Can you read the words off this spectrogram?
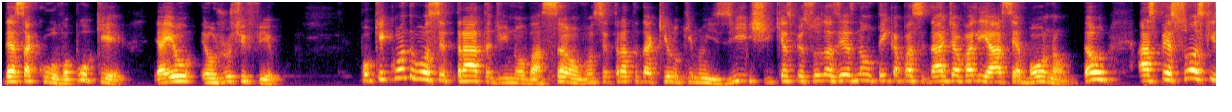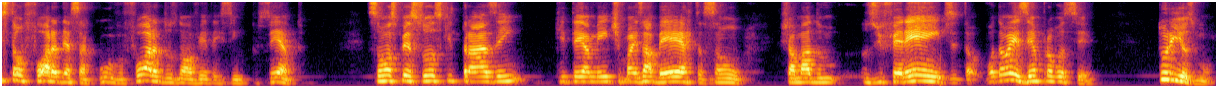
dessa curva. Por quê? E aí eu, eu justifico. Porque quando você trata de inovação, você trata daquilo que não existe, que as pessoas às vezes não têm capacidade de avaliar se é bom ou não. Então, as pessoas que estão fora dessa curva, fora dos 95%, são as pessoas que trazem, que têm a mente mais aberta, são chamados os diferentes. Então, vou dar um exemplo para você. Turismo.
